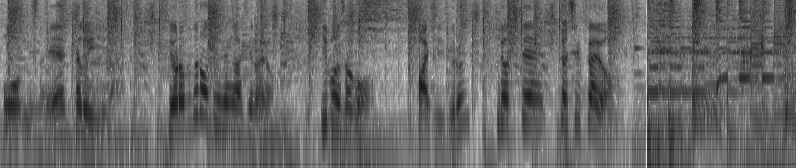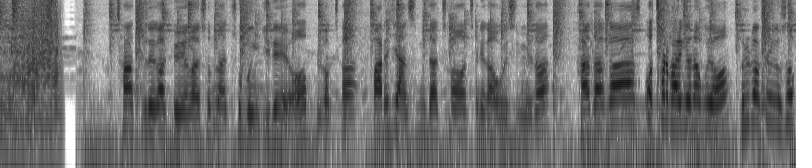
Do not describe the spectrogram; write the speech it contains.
보험사의 태도입니다. 여러분들은 어떻게 생각하시나요? 이번 사고 과실비는 몇대 몇일까요? 차 두 대가 교행할 수 없는 좁은 길이에요. 불박차 빠르지 않습니다. 천천히 가고 있습니다. 가다가 어 차를 발견하고요. 불박차 여기서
